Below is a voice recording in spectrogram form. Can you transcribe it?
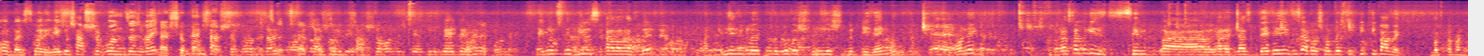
ও ভাই সরি এগুলো সাতশো পঞ্চাশ ভাই। 750 সাতশো পঞ্চাশ। আচ্ছা, 750 সাতশো পঞ্চাশ এগুলো পেয়ে যাবেন এগুলো হিউজ কালার আছে। ডিজাইনগুলো কত সুন্দর সুন্দর ডিজাইন। অনেক জাস্ট আমি কি মানে জাস্ট দেখে দিতেছি আপনার সব কি কি পাবেন বর্তমানে?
